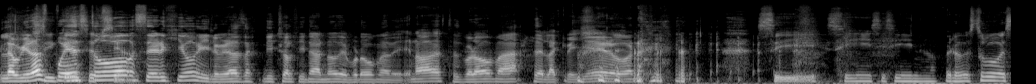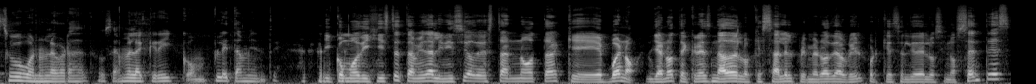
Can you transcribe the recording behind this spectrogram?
La hubieras puesto, Sergio, y le hubieras dicho al final, ¿no? De broma, de, no, esto es broma, se la creyeron. Sí, sí, sí, sí, no. Pero estuvo, estuvo bueno, la verdad. O sea, me la creí completamente. Y como dijiste también al inicio de esta nota, que bueno, ya no te crees nada de lo que sale el primero de abril porque es el Día de los Inocentes.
